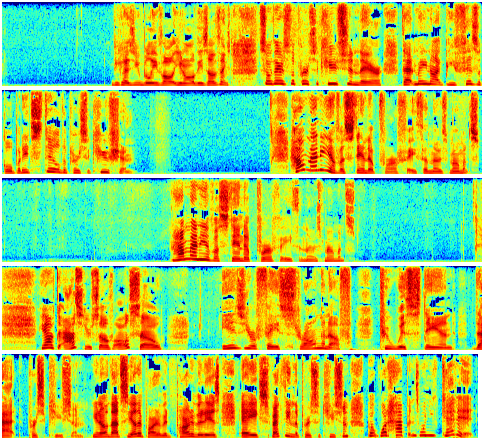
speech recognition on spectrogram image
Because you believe all you know all these other things. So there's the persecution there that may not be physical, but it's still the persecution. How many of us stand up for our faith in those moments? How many of us stand up for our faith in those moments? you have to ask yourself also is your faith strong enough to withstand that persecution? You know, that's the other part of it. Part of it is A, expecting the persecution, but what happens when you get it?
